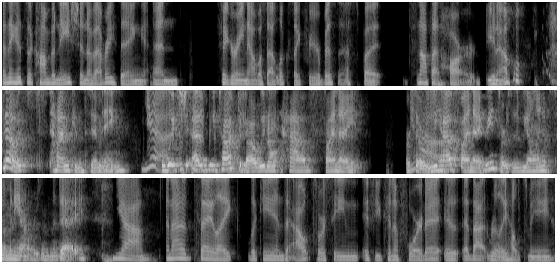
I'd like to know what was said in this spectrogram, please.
I think it's a combination of everything and figuring out what that looks like for your business, but it's not that hard, you know? No, it's just time consuming. Yeah. Which as we talked about, we don't have finite or yeah. sorry, we have finite resources. We only have so many hours in the day. Yeah. And I would say, like, looking into outsourcing, if you can afford it, it that really helped me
